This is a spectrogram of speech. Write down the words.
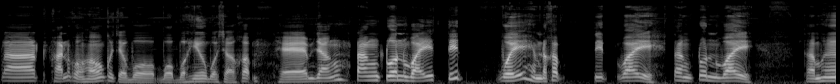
กล้าพันธุ์ของเขาก็จะบ่บ่บ่เหี่ยวบ่เฉาครับแถมยังตั้งต้นไว้ติดไว้เห็นนะครับ ติดไว้ตั้งต้นไว้ทำให้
